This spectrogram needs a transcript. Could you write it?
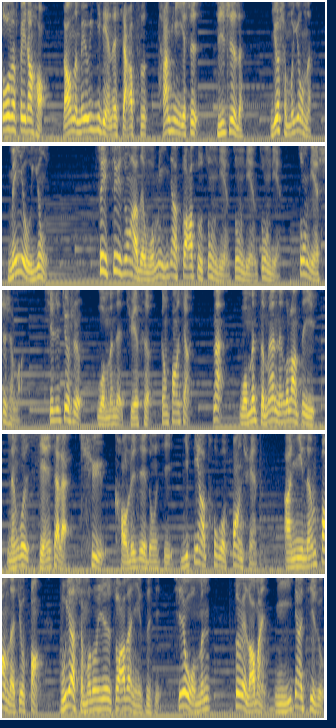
都是非常好，然后呢，没有一点的瑕疵，产品也是极致的，有什么用呢？没有用。所以最重要的，我们一定要抓住重点，重点，重点，重点是什么？其实就是我们的决策跟方向。那我们怎么样能够让自己能够闲下来去考虑这些东西？一定要透过放权啊！你能放的就放，不要什么东西都抓在你自己。其实我们作为老板，你一定要记住，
